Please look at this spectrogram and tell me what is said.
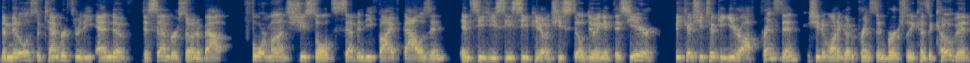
the middle of September through the end of December, so in about four months, she sold 75,000 in CGC CPO, and she's still doing it this year because she took a year off Princeton. She didn't want to go to Princeton virtually because of COVID.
